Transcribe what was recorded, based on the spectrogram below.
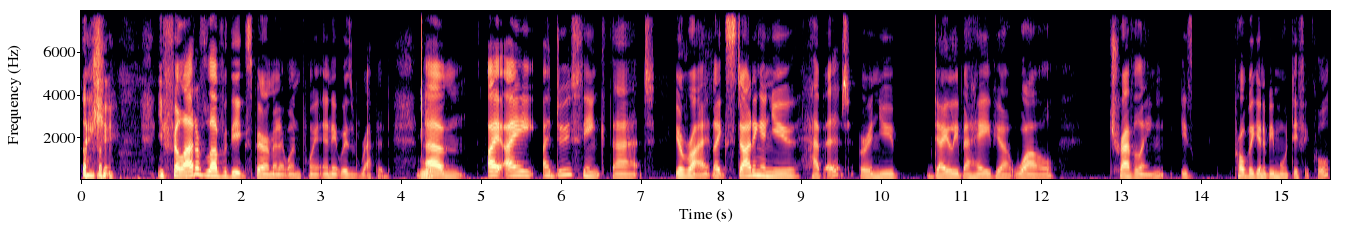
you fell out of love with the experiment at one point and it was rapid. Yeah. Um, I, I, I do think that you're right. Like starting a new habit or a new daily behavior while traveling is probably going to be more difficult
